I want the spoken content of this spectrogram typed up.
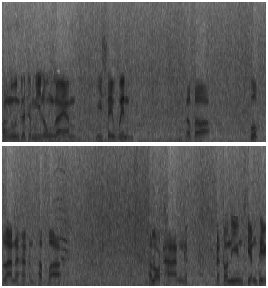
ฝั่งนู้นก็จะมีโรงแรมมีเซเว่นแล้วก็พวกร้านอาหารผับบาร์ ตลอดทางนะแต่ตอนนี้เสียงเพลง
